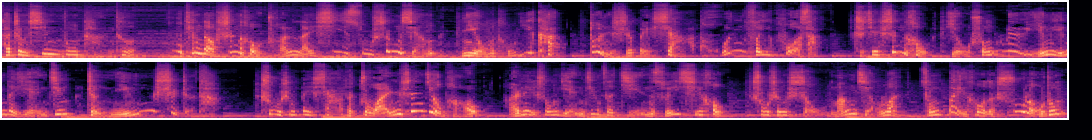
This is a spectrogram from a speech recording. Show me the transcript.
他正心中忐忑，忽听到身后传来窸窣声响，扭头一看，顿时被吓得魂飞魄散。只见身后有双绿莹莹的眼睛正凝视着他，书生被吓得转身就跑，而那双眼睛则紧随其后。书生手忙脚乱，从背后的书篓中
